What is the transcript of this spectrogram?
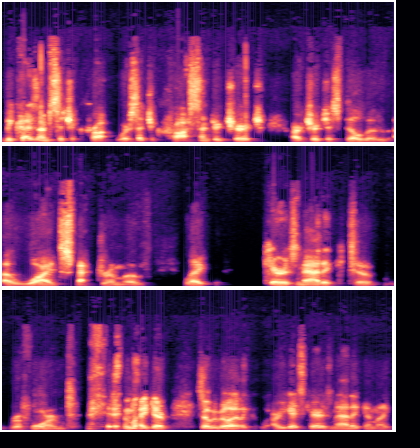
because i'm such a cro- we're such a cross-centered church our church is filled with a wide spectrum of like charismatic to reformed. And like so people are like are you guys charismatic? I'm like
